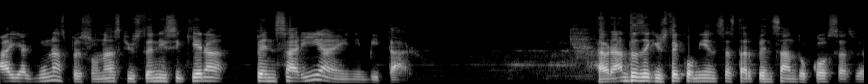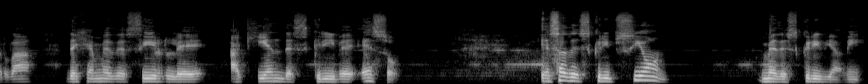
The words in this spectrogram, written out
hay algunas personas que usted ni siquiera pensaría en invitar. Ahora, antes de que usted comience a estar pensando cosas, ¿verdad? Déjeme decirle a quién describe eso. Esa descripción me describe a mí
